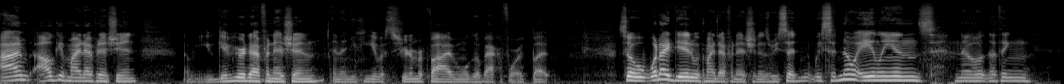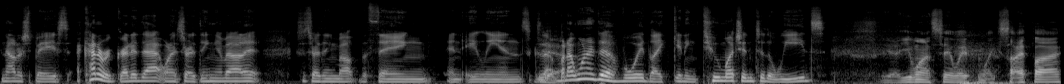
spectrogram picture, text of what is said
I'm I'll give my definition. You give your definition, and then you can give us your number five, and we'll go back and forth. But so what I did with my definition is we said we said no aliens, no nothing in outer space. I kind of regretted that when I started thinking about it because I started thinking about the thing and aliens. 'cause I- Yeah. but I wanted to avoid like getting too much into the weeds. Yeah, you want to stay away from like sci-fi.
